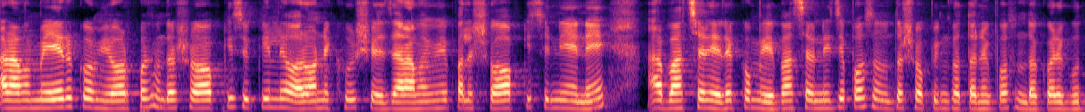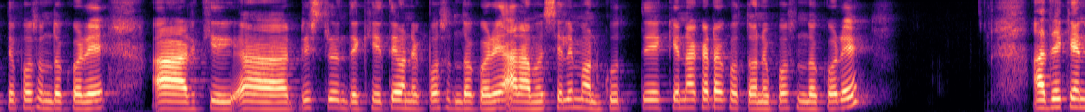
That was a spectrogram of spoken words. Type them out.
আর আমার মেয়ে এরকমই, ওর পছন্দ সব কিছু কিনলে ওর অনেক খুশি হয়ে যায়। আমার মেয়ে পালে সব কিছু নিয়ে নেয়। আর বাচ্চারা এরকমই, বাচ্চারা নিজে পছন্দ তো শপিং করতে অনেক পছন্দ করে, ঘুরতে পছন্দ করে। আর কি রেস্টুরেন্টে খেতে অনেক পছন্দ করে। আর আমার ছেলে মন ঘুরতে, কেনাকাটা করতে অনেক পছন্দ করে। আর দেখেন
